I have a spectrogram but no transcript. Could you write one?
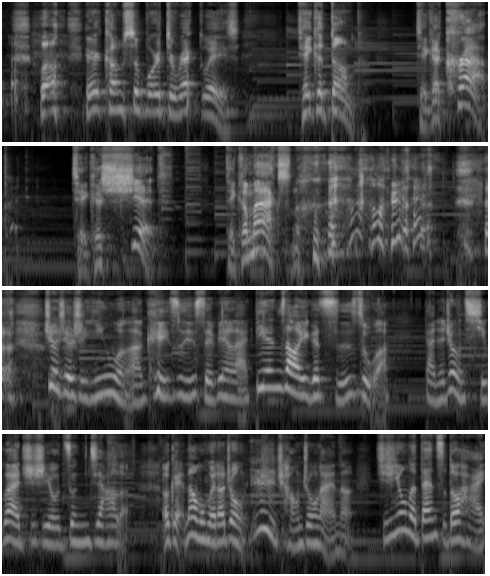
well, here comes some more direct ways. Take a dump. Take a crap. Take a shit. Take a max. 这就是英文啊，可以自己随便来编造一个词组啊，感觉这种奇怪知识又增加了。 OK，那我们回到这种日常中来呢，其实用的单词都还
